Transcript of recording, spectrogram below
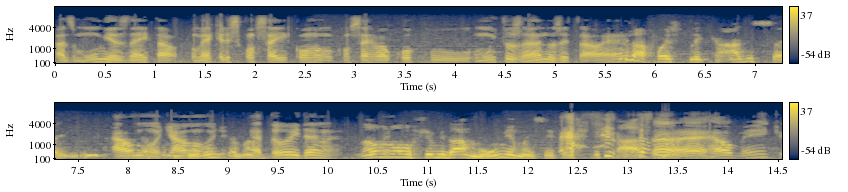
as múmias, né, e tal. Como é que eles conseguem con- conservar o corpo por muitos anos e tal. É Já foi explicado isso aí. aonde, é aonde? doida. É doida, mano. Não no filme da múmia, mas isso aí foi explicado. mano. Ah, é, realmente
